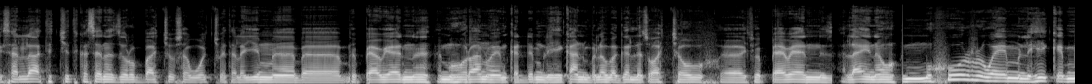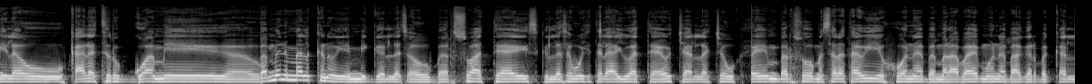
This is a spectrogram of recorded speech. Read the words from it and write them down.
የሰላ ትችት ከሰነዘሩባቸው ሰዎች በተለይም በኢትዮጵያውያን ምሁራን ወይም ቅድም ልሂቃን ብለው በገለጿቸው ኢትዮጵያውያን ላይ ነው። ምሁር ወይም ልሂቅ የሚለው ቃለ ትርጓሜ በምን መልክ ነው የሚገለጸው? በእርሶ አተያይ ግለሰቦች የተለያዩ አተያዮች ያላቸው ወይም በእርሶ መሰረታዊ የሆነ በምዕራባዊም ሆነ በአገር በቀል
